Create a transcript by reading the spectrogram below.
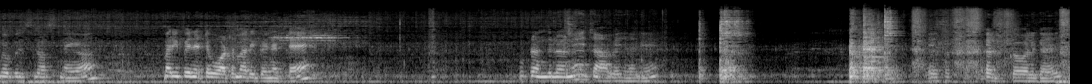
బబుల్స్లో వస్తున్నాయో. మరిగిపోయినట్టే వాటర్ మరిగిపోయినట్టే. ఇప్పుడు అందులోనే చావేయాలి వేసి కలుపుకోవాలి గాయస్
